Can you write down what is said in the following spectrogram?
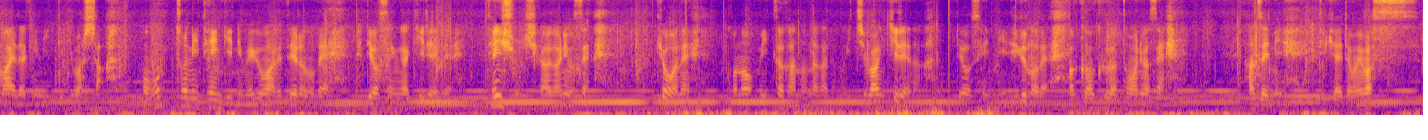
前岳に行ってきました。もう本当に天気に恵まれているので稜線が綺麗でテンションしか上がりません。今日はねこの3日間の中でも一番綺麗な稜線に行くのでワクワクが止まりません。安全に行っていきたいと思います。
